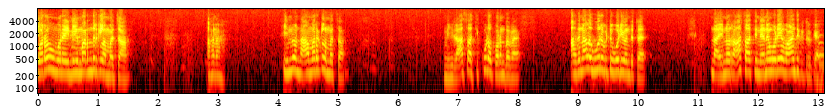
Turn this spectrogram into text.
உறவு முறை நீ மறந்துருக்கலாம் மச்சான். ஆனா இன்னும் நான் மறக்கல மச்சான். நீ ராசாத்தி கூட பிறந்தவன். அதனால ஊரை விட்டு ஓடி வந்துட்ட. நான் இன்னும் ராசாத்தி நினைவோடயே வாழ்ந்துகிட்டு இருக்கேன்.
